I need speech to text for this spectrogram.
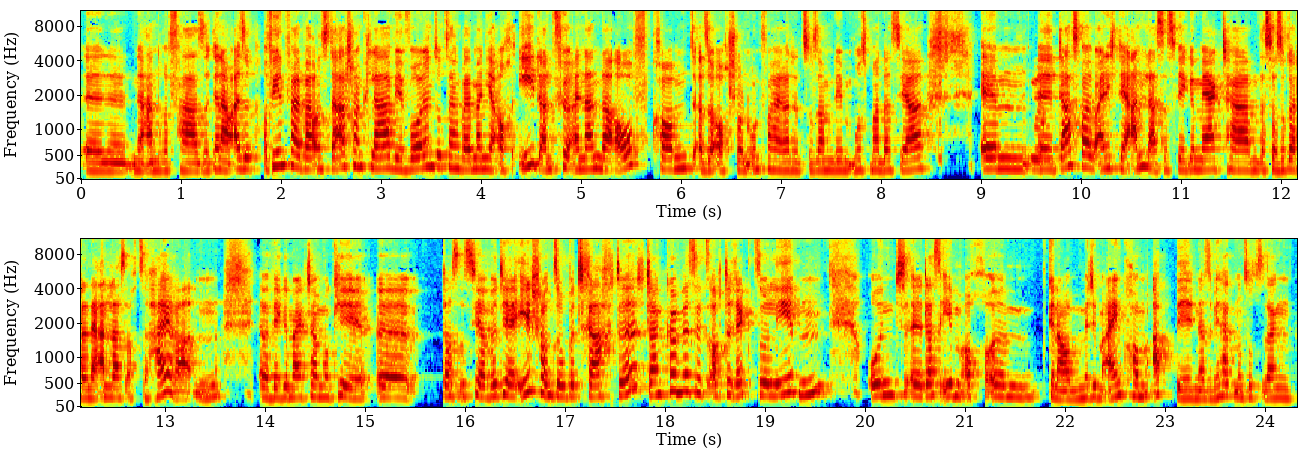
äh, eine andere Phase. Genau. Also auf jeden Fall war uns da schon klar, wir wollen sozusagen, weil man ja auch eh dann füreinander aufkommt, also auch schon unverheiratet zusammenleben muss man das ja. Ähm, ja. Äh, das war eigentlich der Anlass, dass wir gemerkt haben, das war sogar dann der Anlass auch zu heiraten. Äh, wir gemerkt haben, okay, äh, das ist ja, wird ja eh schon so betrachtet, dann können wir es jetzt auch direkt so leben und äh, das eben auch ähm, genau mit dem Einkommen abbilden. Also wir hatten uns sozusagen,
